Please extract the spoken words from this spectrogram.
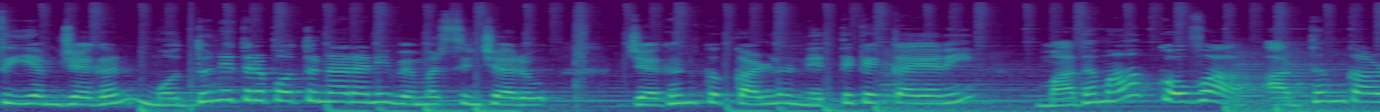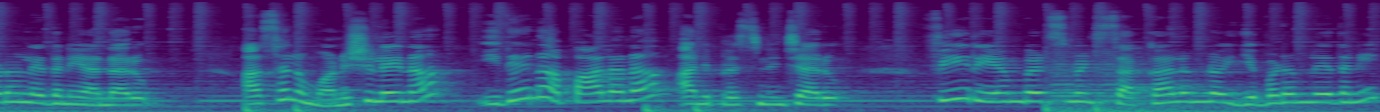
సీఎం జగన్ మొద్దు నిద్రపోతున్నారని విమర్శించారు. జగన్కు కళ్ళు నెత్తికెక్కాయని మదమా కొవ్వా అర్థం కావడం లేదని అన్నారు. అసలు మనుషులేనా? ఇదేనా పాలన? అని ప్రశ్నించారు. ఫీ రియంబర్స్మెంట్ సకాలంలో ఇవ్వడం లేదని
